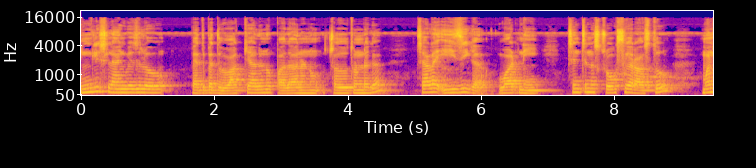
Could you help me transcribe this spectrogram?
ఇంగ్లీష్ లాంగ్వేజ్లో పెద్ద పెద్ద వాక్యాలను పదాలను చదువుతుండగా చాలా ఈజీగా వాటిని చిన్న చిన్న స్ట్రోక్స్గా రాస్తూ మన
